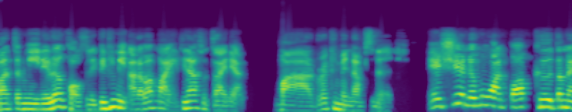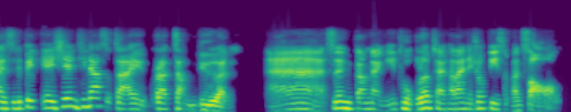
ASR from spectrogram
มันจะมีในเรื่องของศิลปินที่มีอัลบั้มใหม่ที่น่าสนใจเนี่ยมา recommend นำเสนอเอเชีย number one pop คือตำแหน่งศิลปินเอเชียที่น่าสนใจประจำเดือนอ่าซึ่งตำแหน่งนี้ถูกเริ่มใช้ครั้งแรกในช่วงปี 2002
